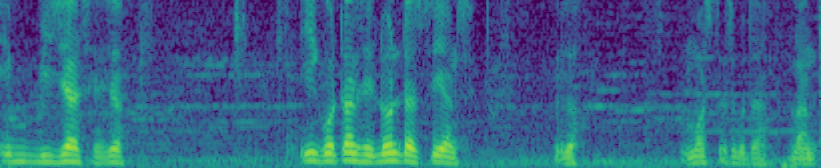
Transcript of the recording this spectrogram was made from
એ બીજા છે જો. એ ગોટાણ છે ડોન્ટ સિયાન્સ જો મસ્ત છે બધા પ્લાન્ટ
